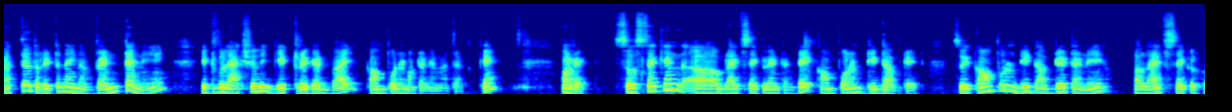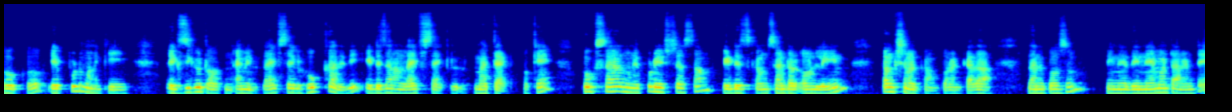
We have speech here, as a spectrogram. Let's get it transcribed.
మెథడ్ రిటర్న్ అయిన వెంటనే it will actually get triggered by component అనే method okay right so second life cycle ఏంటంటే కాంపోనెంట్ డిడ్ అప్డేట్ సో ఈ కాంపోనెంట్ డిడ్ అప్డేట్ అనే లైఫ్ సైకిల్ హుక్ ఎప్పుడు మనకి ఎగ్జిక్యూట్ అవుతుంది? I mean life cycle hook అది it is an life cycle method okay hooks అనేది మనం ఎప్పుడు యూస్ చేస్తాం? It is comes only in functional component కదా. దానికోసం నేను దీన్ని ఏమంటానంటే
